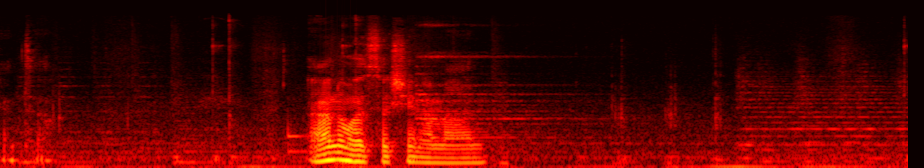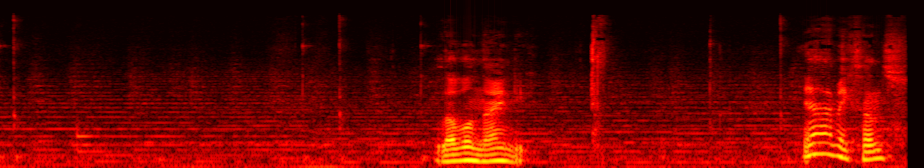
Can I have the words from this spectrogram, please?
Can't tell. I don't know what section I'm on. Level 90. Yeah, that makes sense.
